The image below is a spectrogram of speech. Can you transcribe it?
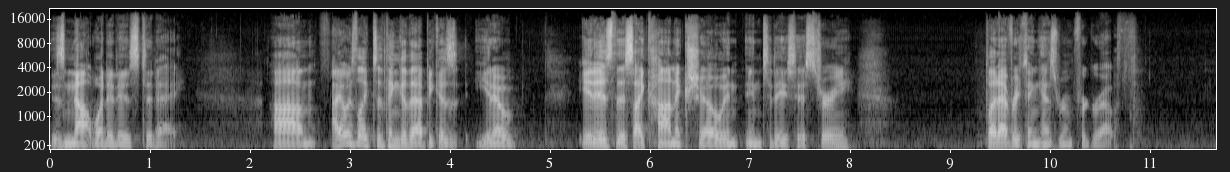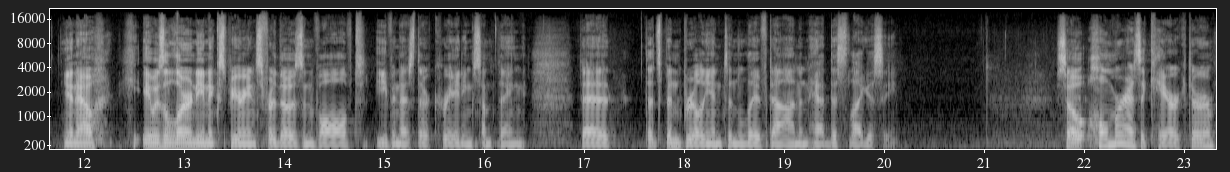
is not what it is today. Um, i always like to think of that because you know it is this iconic show in, in today's history, but everything has room for growth. You know, it was a learning experience for those involved, even as they're creating something that that's been brilliant and lived on and had this legacy. So Homer as a character,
